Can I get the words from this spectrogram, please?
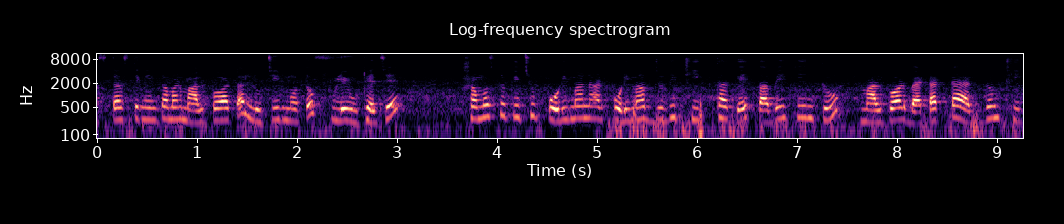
আস্তে আস্তে কিন্তু আমার মালপোয়াটা লুচির মতো ফুলে উঠেছে। সমস্ত কিছু পরিমাণ আর পরিমাপ যদি ঠিক থাকে, তবেই কিন্তু মালপোয়ার ব্যাটারটা একদম ঠিক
